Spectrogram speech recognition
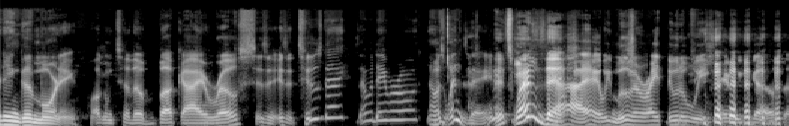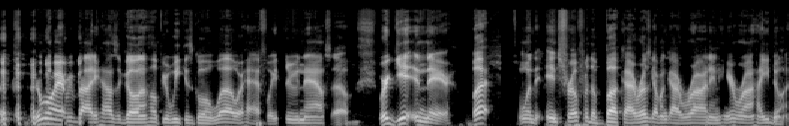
Good morning. Good morning. Welcome to the Buckeye Roast. Is it is it Tuesday? Is that what day we're on? No, it's Wednesday. it? It's Wednesday. Ah, hey, we moving right through the week. There we go. So, good morning, everybody. How's it going? Hope your week is going well. We're halfway through now, so we're getting there. But on the intro for the Buckeye Roast, got my guy Ron in here. Ron, how you doing?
